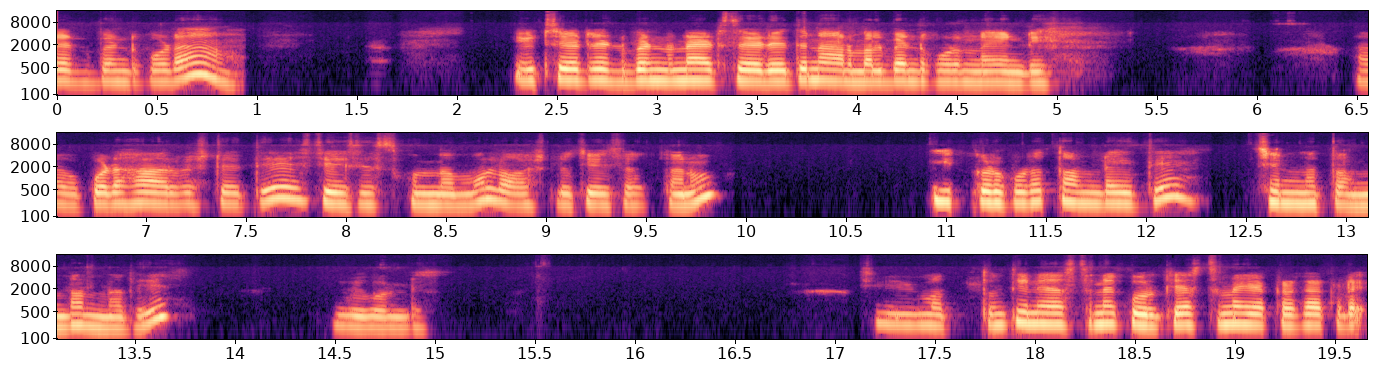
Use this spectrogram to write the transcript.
రెడ్ బెండ్ కూడా. ఇటు సైడ్ రెడ్ బెండ్ ఉన్నాయి. అటు సైడ్ అయితే నార్మల్ బెండ్ కూడా ఉన్నాయండి. అవి కూడా హార్వెస్ట్ అయితే చేసేసుకుందాము. లాస్ట్లో చేసేస్తాను. ఇక్కడ కూడా తొండ అయితే చిన్న తొండ ఉన్నది. ఇదిగోండి. ఇవి మొత్తం తినేస్తున్నాయి కొరికేస్తున్నాయి ఎక్కడికక్కడే.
